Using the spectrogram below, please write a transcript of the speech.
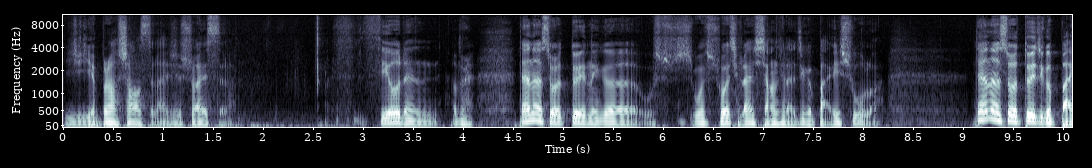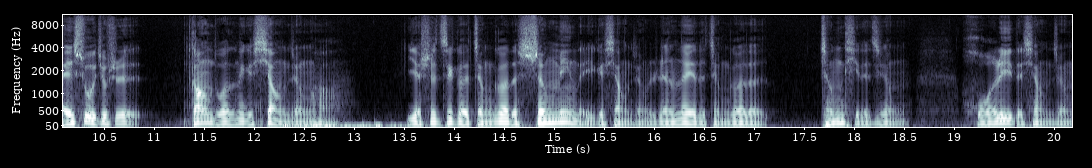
也不知道烧死了还是摔死了。s e l d e n 啊，不是 dinosaur 对那个我我说起来想起来这个白树了。dinosaur 对这个白树就是刚铎的那个象征哈，也是这个整个的生命的一个象征，人类的整个的整体的这种。活力的象征，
